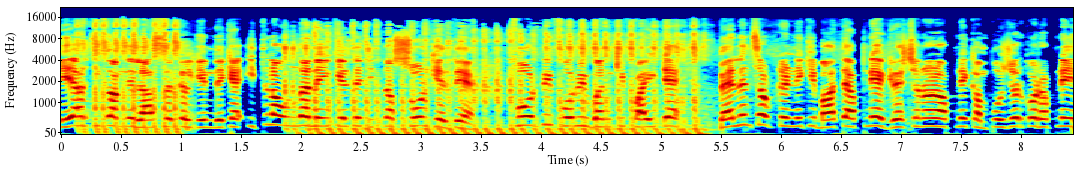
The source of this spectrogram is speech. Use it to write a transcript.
एआरजी का हमने लास्ट सर्कल गेम देखा है। इतना उमदा नहीं खेलते जितना सोल खेलते हैं। Four v four v one की फाइट है। बैलेंस आउट करने की बात है अपने एग्रेशन और अपने कंपोजर को और अपने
